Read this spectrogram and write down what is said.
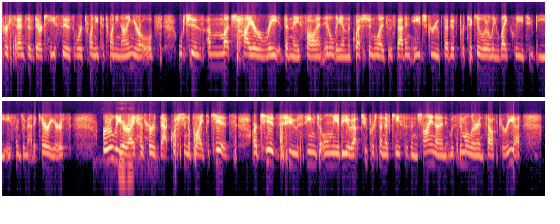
of their cases were 20 to 29 year olds, which is a much higher rate than they saw in Italy. And the question was, is that an age group that is particularly likely to be asymptomatic carriers? Earlier, I had heard that question applied to kids our kids who seem to only be about 2% of cases in China, and it was similar in South Korea,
